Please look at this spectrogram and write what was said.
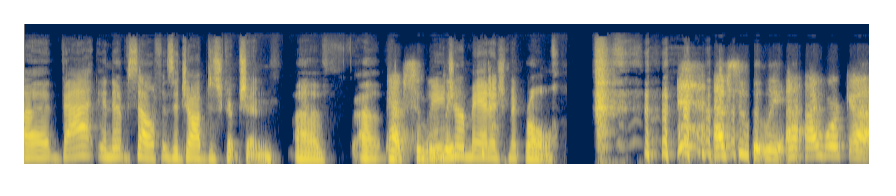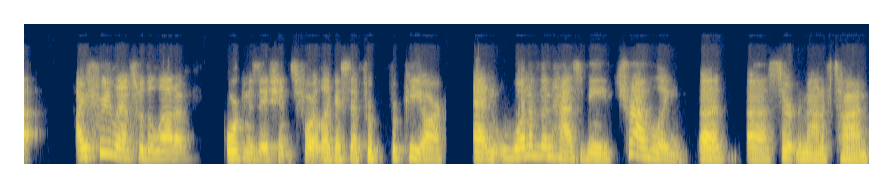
uh, that in itself is a job description of, of Absolutely. major management role. Absolutely. I, I work, uh, I freelance with a lot of organizations for, like I said, for, for PR. And one of them has me traveling a, a certain amount of time.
